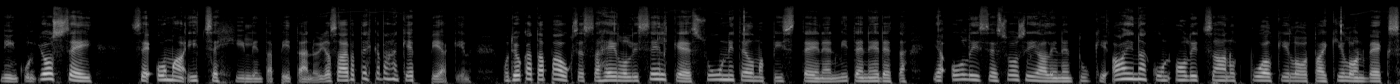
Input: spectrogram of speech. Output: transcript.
niin kun, jos ei se oma itsehillintä pitänyt ja saivat ehkä vähän keppiäkin. Mutta joka tapauksessa heillä oli selkeä suunnitelma pisteinen, miten edetä ja oli se sosiaalinen tuki. Aina kun olit saanut puoli kiloa tai kilon veks,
